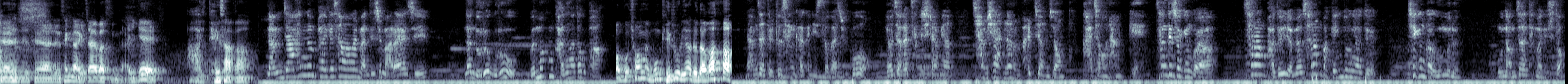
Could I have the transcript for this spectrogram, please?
예, 제가 좀 생각이 짧았습니다. 이게 아, 이 대사가 남자 한눈 팔게 상황을 만들지 말아야지. 난 노력으로 웬만큼 가능하다고 봐. 아, 뭐 처음에 뭔 개소리야 이러다가 남자들도 생각은 있어가지고 여자가 착실하면 잠시 한눈은 팔지언정 가정은 함께 상대적인 거야. 사랑 받으려면 사랑받게 행동해야 돼. 책임과 의무는 뭐 남자한테만 있어?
